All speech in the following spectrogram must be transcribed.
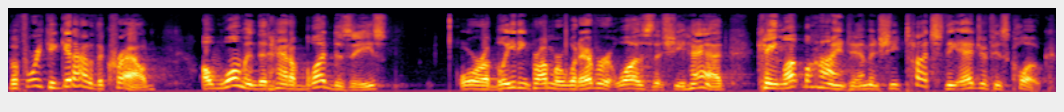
before he could get out of the crowd, a woman that had a blood disease or a bleeding problem or whatever it was that she had came up behind him and she touched the edge of his cloak.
